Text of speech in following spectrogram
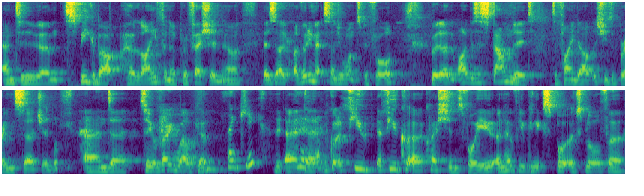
and to um, speak about her life and her profession. Now, as I, I've only met Sandhya once before, but um, I was astounded to find out that she's a brain surgeon. And uh, so you're very welcome. Thank you. And uh, we've got a few a few uh, questions for you, and hopefully we can explore, explore for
